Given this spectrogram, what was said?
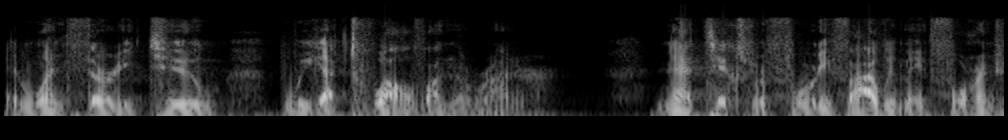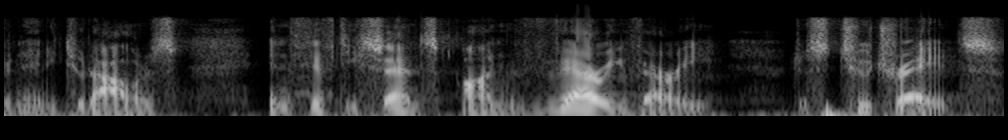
and went 32. But we got 12 on the runner. Net ticks were 45. We made $482.50 on very, very just two trades.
